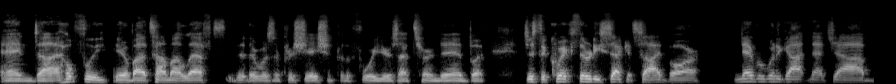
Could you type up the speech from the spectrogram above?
And uh, hopefully, you know, by the time I left, that there was appreciation for the four years I turned in. But just a quick 30 second sidebar never would have gotten that job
